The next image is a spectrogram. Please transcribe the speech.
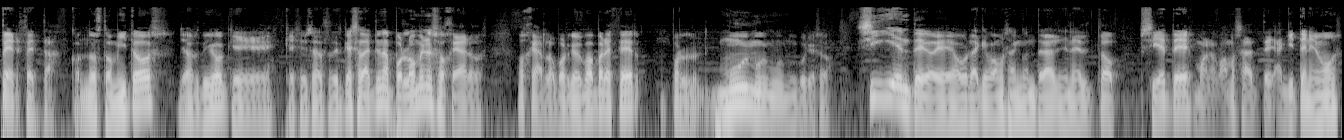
perfecta, con dos tomitos, ya os digo que, si os acercáis a la tienda, por lo menos ojearos, ojearlo, porque os va a parecer muy, muy, muy, muy curioso. Siguiente eh, obra que vamos a encontrar en el top 7, bueno, vamos a, aquí tenemos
